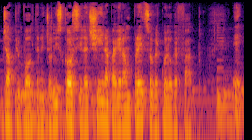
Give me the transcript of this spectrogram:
già più volte nei giorni scorsi, la Cina pagherà un prezzo per quello che ha fatto e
